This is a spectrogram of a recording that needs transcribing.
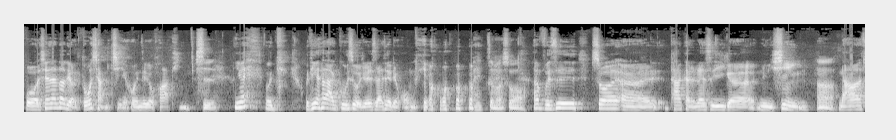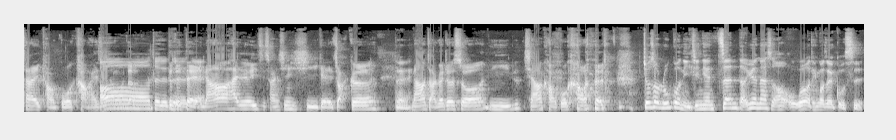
我现在到底有多想结婚这个话题？是。因为我我听了他的故事，我觉得实在是有点荒谬。哎，怎么说？他不是说呃，他可能认识一个女性，嗯，然后他在考国考还是什么的？哦，对对对对对，对，然后他就一直传信息给爪哥，对。然后爪哥就说：“你想要考国考的，就说如果你今天真的，因为那时候我有听过这个故事，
